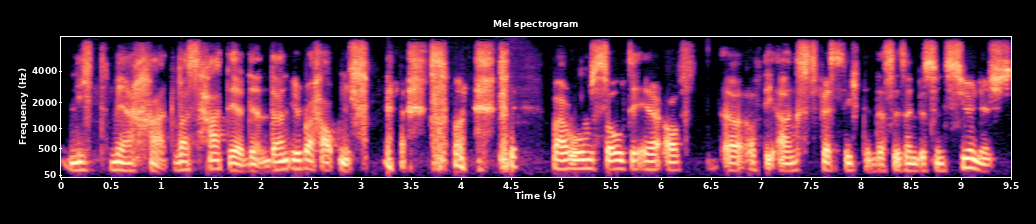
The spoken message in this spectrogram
nicht mehr hat, was hat er denn dann überhaupt nicht? Warum sollte er auf, äh, auf die Angst verzichten? Das ist ein bisschen zynisch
